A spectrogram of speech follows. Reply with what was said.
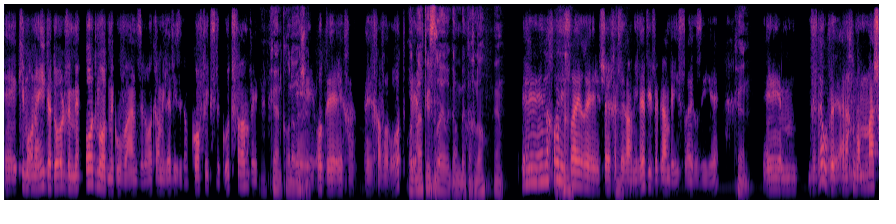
אה, קמעונאי גדול ומאוד מאוד מגוון, זה לא רק רמי לוי, זה גם קופיקס וגוד פארם כן, כל הרשת. ועוד אה, ח- אה, חברות. עוד. מעט ישראל גם בטח, לא? כן. נכון, ישראל שייכת כן. לרמי לוי וגם בישראל זה יהיה. כן. אמ, וזהו, ואנחנו ממש,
